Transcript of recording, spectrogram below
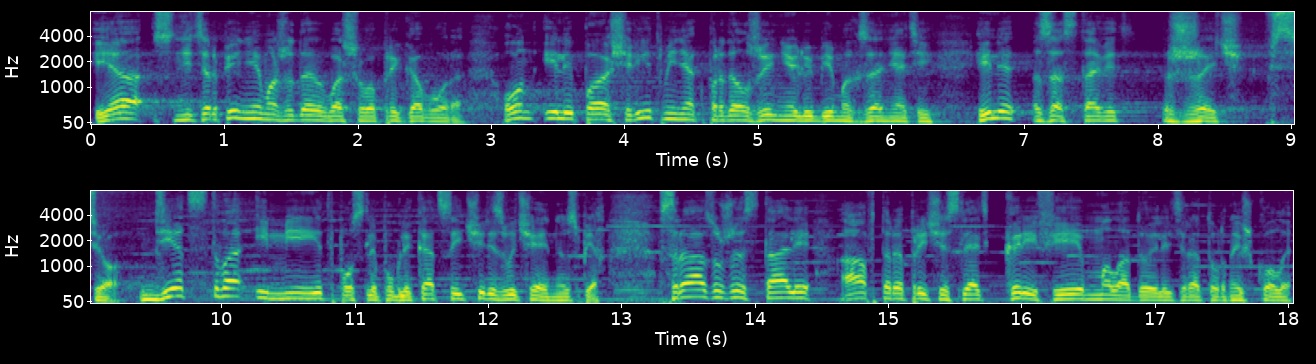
я с нетерпением ожидаю вашего приговора. Он или поощрит меня к продолжению любимых занятий, или заставит сжечь все. Детство имеет после публикации чрезвычайный успех. Сразу же стали авторы причислять к корифеям молодой литературной школы.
